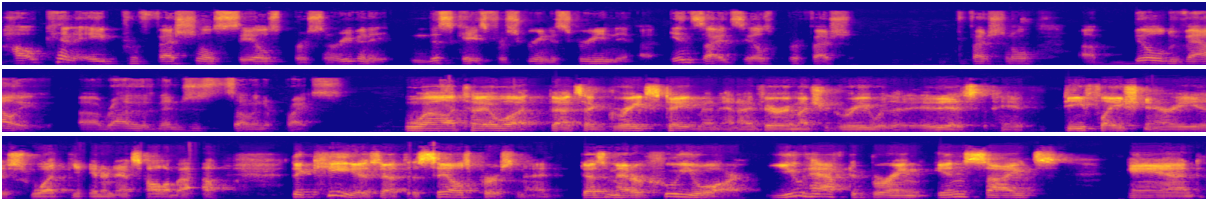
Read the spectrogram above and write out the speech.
How can a professional salesperson, or even in this case for screen to screen uh, inside sales profession, professional, uh, build value uh, rather than just selling a price? Well, I'll tell you what, that's a great statement, and I very much agree with it. It is deflationary, is what the internet's all about. The key is that the salesperson, it doesn't matter who you are, you have to bring insights and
